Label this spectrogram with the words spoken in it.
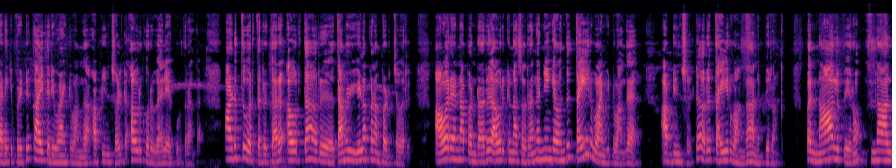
கடைக்கு போயிட்டு காய்கறி வாங்கிட்டு வாங்க அப்படின்னு சொல்லிட்டு அவருக்கு ஒரு வேலையை கொடுக்குறாங்க. அடுத்து ஒருத்தர் இருக்கார். அவர் தான் ஒரு தமிழ் இலக்கணம் படித்தவர் அவர் என்ன பண்ணுறாரு அவருக்கு என்ன சொல்கிறாங்க நீங்கள் வந்து தயிர் வாங்கிட்டு வாங்க அப்படின்னு சொல்லிட்டு அவர் தயிர் வாங்க அனுப்பிடுறாங்க. இப்போ நாலு பேரும் நாலு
